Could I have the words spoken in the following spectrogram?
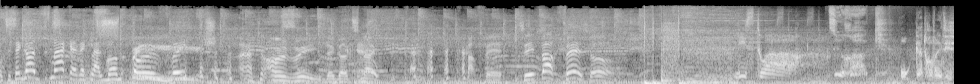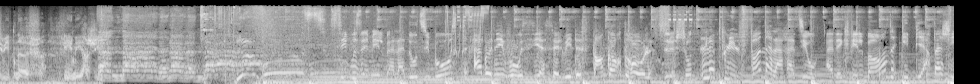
Donc, c'était Godsmack avec l'album EV. Un V de Godsmack. parfait. C'est parfait, ça. L'histoire du rock. Au 98.9 Énergie. Si vous aimez le balado du Boost, abonnez-vous aussi à celui de C'est encore drôle, le show le plus fun à la radio avec Phil Bond et Pierre Pagé.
